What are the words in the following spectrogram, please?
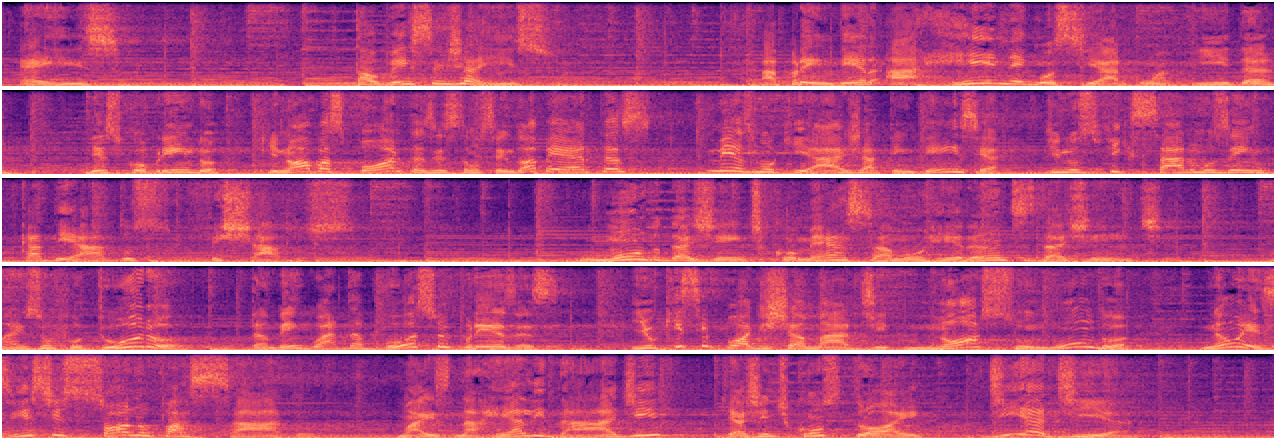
É isso. Talvez seja isso. Aprender a renegociar com a vida, descobrindo que novas portas estão sendo abertas, mesmo que haja a tendência de nos fixarmos em cadeados fechados. O mundo da gente começa a morrer antes da gente, mas o futuro também guarda boas surpresas. E o que se pode chamar de nosso mundo não existe só no passado, mas na realidade que a gente constrói dia a dia.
